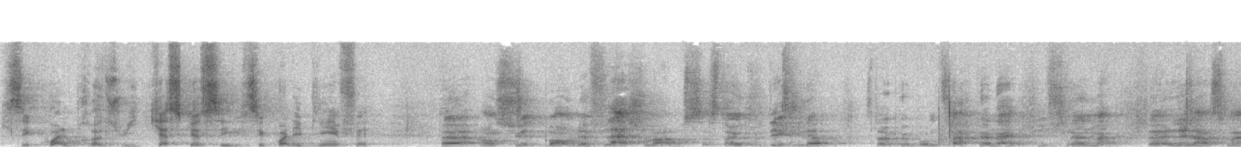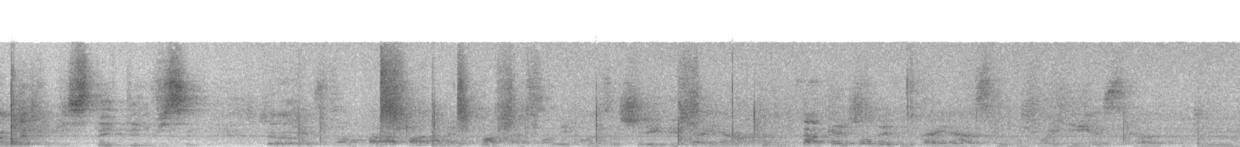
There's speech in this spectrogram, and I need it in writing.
c'est quoi le produit, qu'est-ce que c'est, c'est quoi les bienfaits. Euh, ensuite, bon, le flash mob, ça c'est un coup d'éclat, c'est un peu pour nous faire connaître, puis finalement, euh, le lancement de la publicité télévisée. Euh, question par rapport à l'implantation des produits chez les détaillants, dans quel genre de détaillants est-ce que vous voyez est-ce peut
